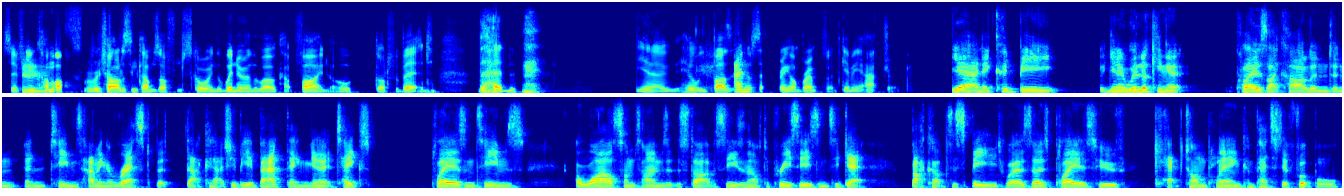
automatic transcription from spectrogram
So if you mm. come off, Richarlison comes off from scoring the winner in the World Cup final, God forbid, then you know he'll be buzzing. And, he'll say, "Bring on Brentford, give me a hat trick." Yeah, and it could be, you know, we're looking at players like Haaland and, and teams having a rest, but that could actually be a bad thing. You know, it takes players and teams a while sometimes at the start of the season after preseason to get back up to speed, whereas those players who've kept on playing competitive football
